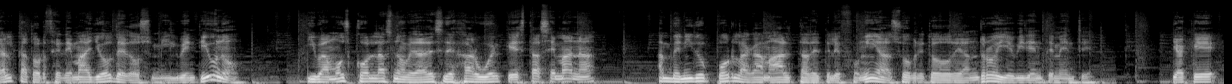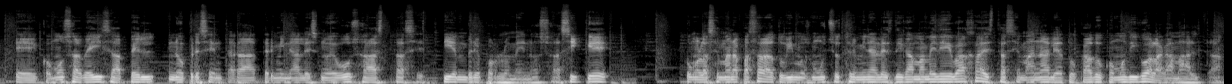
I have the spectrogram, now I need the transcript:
al 14 de mayo de 2021. Y vamos con las novedades de hardware que esta semana han venido por la gama alta de telefonía, sobre todo de Android evidentemente, ya que eh, como sabéis Apple no presentará terminales nuevos hasta septiembre por lo menos. Así que como la semana pasada tuvimos muchos terminales de gama media y baja, esta semana le ha tocado como digo a la gama alta.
